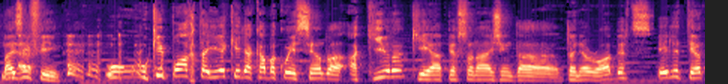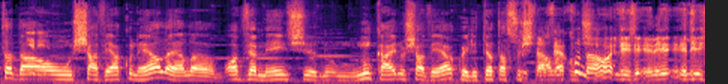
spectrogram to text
mas enfim, o, o que importa aí é que ele acaba conhecendo a Akira, que é a personagem da Tanya Roberts. Ele tenta dar um chaveco nela, ela obviamente não, não cai no chaveco, ele tenta assustá-la. Chaveco não, ele, ele, ele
